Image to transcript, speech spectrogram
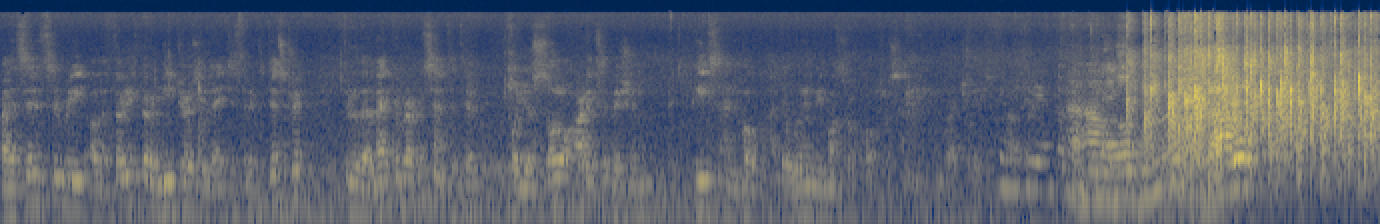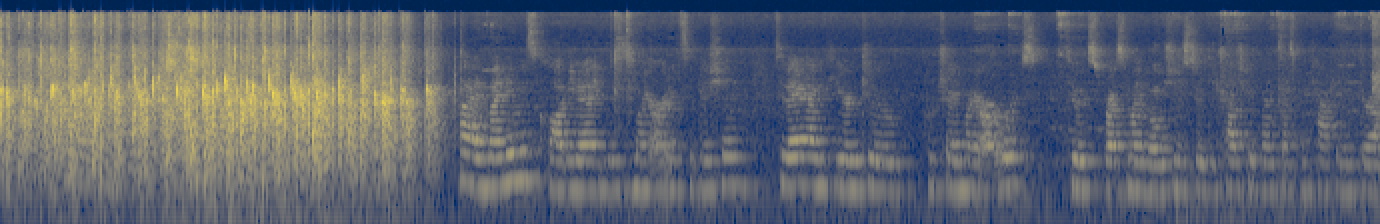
by the citizenry of the 33rd New Jersey Legislative District through the elected representative for your solo art exhibition, Peace and Hope, at the William V. Musto Cultural Center. Congratulations. Thank you. Bravo. Hi, my name is Claudia and this is my art exhibition. Today I'm here to portray my artworks to express my emotions through the tragic events that's been happening throughout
